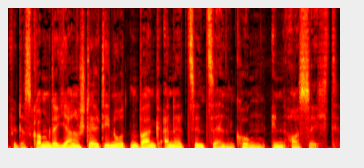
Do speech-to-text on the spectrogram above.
Für das kommende Jahr stellt die Notenbank eine Zinssenkung in Aussicht.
